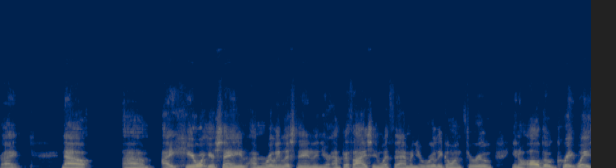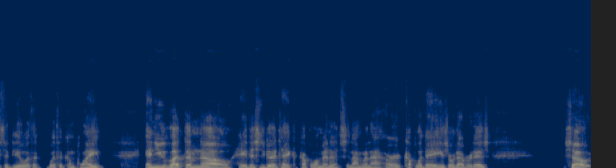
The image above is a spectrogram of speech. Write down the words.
Right. Now, um, I hear what you're saying. I'm really listening and you're empathizing with them and you're really going through, you know, all the great ways to deal with a with a complaint. And you let them know, hey, this is going to take a couple of minutes and I'm going to, or a couple of days or whatever it is. So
